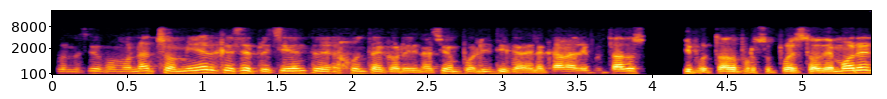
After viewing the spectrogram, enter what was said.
conocido como Nacho Mier, que es el presidente de la Junta de Coordinación Política de la Cámara de Diputados, diputado, por supuesto, de Morena.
